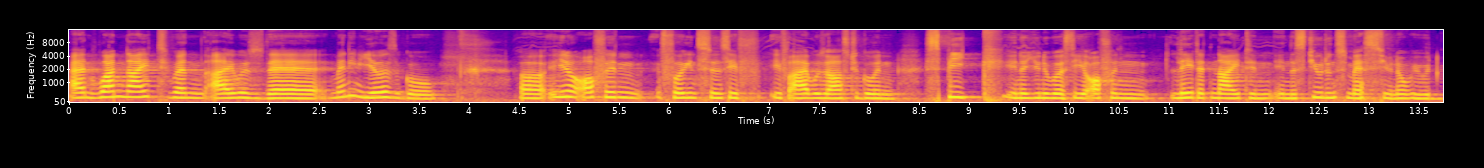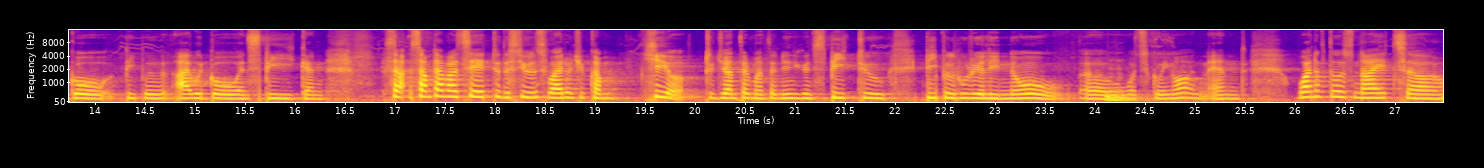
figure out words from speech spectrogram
And one night when i was there many years ago uh, you know often for instance if, if i was asked to go and speak in a university often late at night in, in the students mess you know we would go people i would go and speak and so, sometimes i'd say to the students why don't you come here to Jantar Mantar, and you can speak to people who really know uh, mm. what's going on. And one of those nights, uh,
